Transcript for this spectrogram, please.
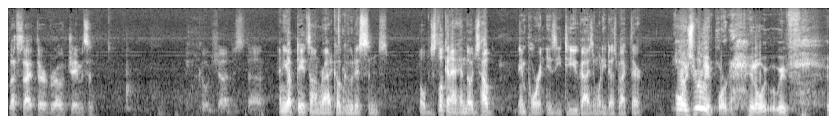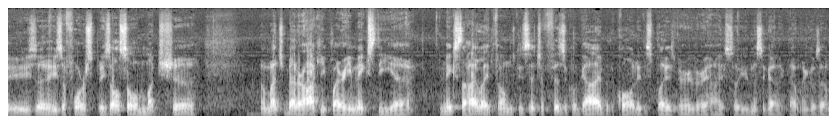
Left side, third row, Jameson. Coach, uh, just uh, any updates on Radko Gudas? and well, just looking at him though, just how important is he to you guys and what he does back there? Oh, he's really important. You know, we've he's a, he's a force, but he's also a much uh, a much better hockey player. He makes the uh, he makes the highlight films because he's such a physical guy, but the quality of his play is very very high. So you miss a guy like that when he goes out.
